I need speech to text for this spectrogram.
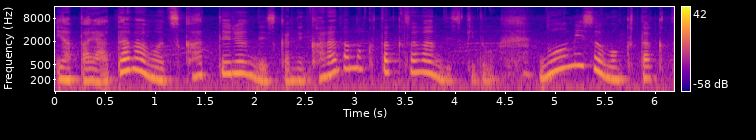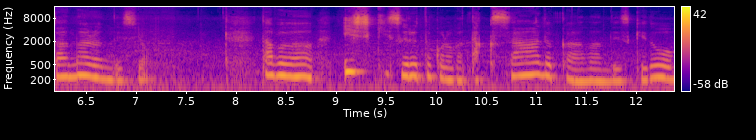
やっぱり頭も使ってるんですかね。体もクタクタなんですけど脳みそもクタクタになるんですよ。多分意識するところがたくさんあるからなんですけど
